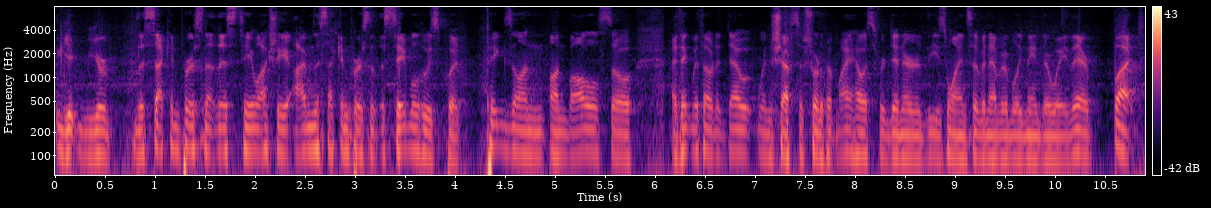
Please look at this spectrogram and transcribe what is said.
You- You're the second person at this table. Actually, I'm the second person at this table who's put pigs on on bottles. So I think without a doubt, when chefs have showed up at my house for dinner, these wines have inevitably made their way there. But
